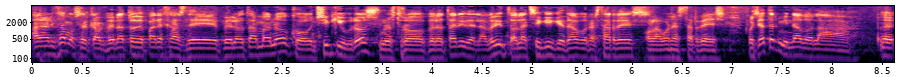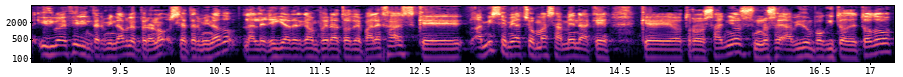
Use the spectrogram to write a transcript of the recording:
Analizamos el campeonato de parejas de pelota a mano con Chiqui Uros, nuestro pelotario de Labrit. Hola Chiqui, ¿qué tal? Buenas tardes. Hola, buenas tardes. Pues ya ha terminado la, eh, iba a decir interminable, pero no, se ha terminado la liguilla del campeonato de parejas que a mí se me ha hecho más amena que, que otros años. No sé, ha habido un poquito de todo,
